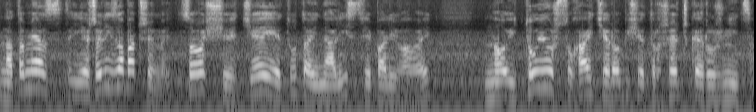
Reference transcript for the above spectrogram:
Natomiast jeżeli zobaczymy, co się dzieje tutaj na listwie paliwowej, no i tu już, słuchajcie, robi się troszeczkę różnica.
